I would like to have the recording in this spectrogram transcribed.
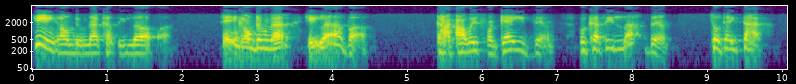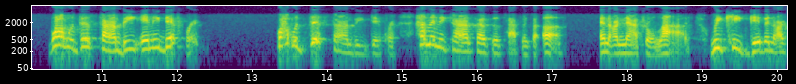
He ain't gonna do nothing because he love us. He ain't gonna do nothing. He love us. God always forgave them because he loved them. So they thought, why would this time be any different? Why would this time be different? How many times has this happened to us in our natural lives? We keep giving our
